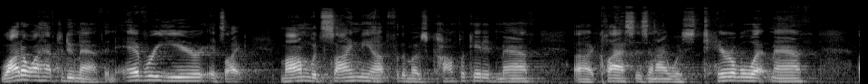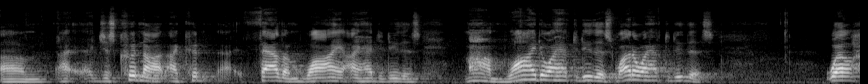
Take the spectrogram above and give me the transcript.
Why do I have to do math? And every year it's like mom would sign me up for the most complicated math uh, classes, and I was terrible at math. Um, I, I, just could not, I couldn't fathom why I had to do this. Mom, why do I have to do this? Why do I have to do this? Well,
